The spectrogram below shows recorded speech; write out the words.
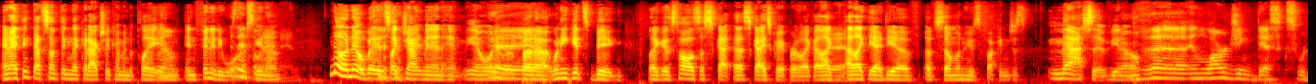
and I think that's something that could actually come into play Well, in Infinity War. His name's still you know, Ant-Man. no, no, but it's like Giant Man and you know whatever. Yeah, yeah, but uh, when he gets big, like as tall as a, sky, a skyscraper, like I like Yeah. I like the idea of of someone who's fucking just massive, you know. The enlarging discs were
